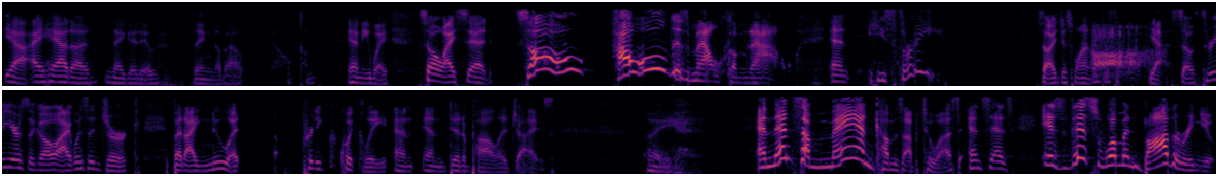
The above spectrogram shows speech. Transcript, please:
yeah, I had a negative thing about Malcolm. Anyway, so I said, so how old is Malcolm now? And he's three. So I just wanted to Ah. say, yeah. So three years ago, I was a jerk, but I knew it pretty quickly and and did apologize. I, and then some man comes up to us and says, "Is this woman bothering you?"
